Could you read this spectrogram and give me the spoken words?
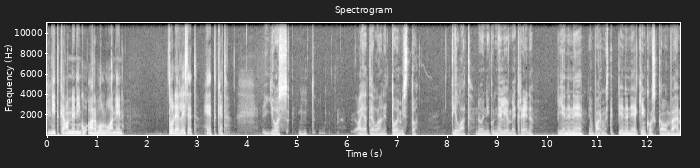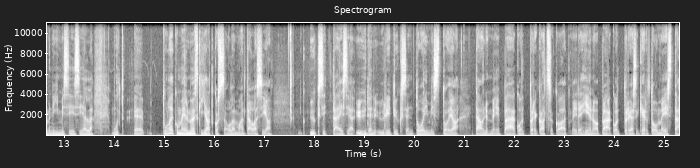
Mitkä on ne niin kuin arvonluonnin todelliset hetket? Jos ajatellaan, että toimistotilat noin niin kuin neliömetreinä pienenee ja varmasti pieneneekin, koska on vähemmän ihmisiä siellä, mutta eh, tuleeko meillä myöskin jatkossa olemaan tällaisia – yksittäisiä yhden yrityksen toimistoja. Tämä on nyt meidän pääkonttori, katsokaa, että meidän hienoa pääkonttoria, se kertoo meistä,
